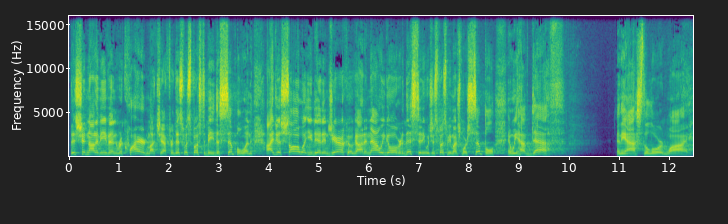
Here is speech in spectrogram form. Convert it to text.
This should not have even required much effort. This was supposed to be the simple one. I just saw what you did in Jericho, God, and now we go over to this city, which is supposed to be much more simple, and we have death. And he asked the Lord why.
